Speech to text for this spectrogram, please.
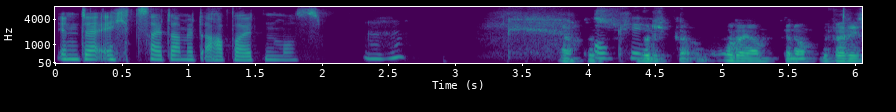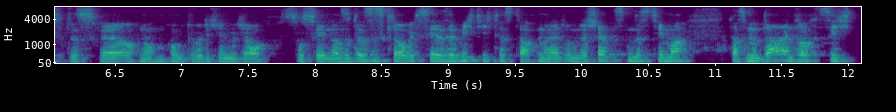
in der Echtzeit damit arbeiten muss. Mhm. Ja, das okay. würde ich, oder ja, genau, das wäre auch noch ein Punkt, würde ich nämlich auch so sehen. Also das ist, glaube ich, sehr, sehr wichtig, das darf man nicht unterschätzen, das Thema, dass man da einfach sich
